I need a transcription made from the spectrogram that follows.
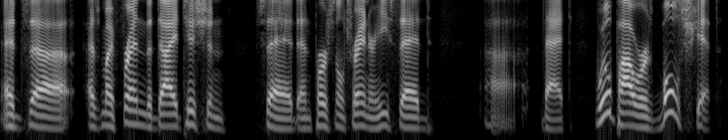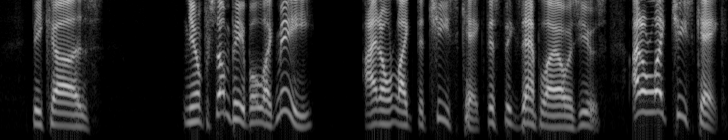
as uh, as my friend the dietitian said and personal trainer, he said uh, that willpower is bullshit because you know, for some people like me, I don't like the cheesecake. This is the example I always use. I don't like cheesecake.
